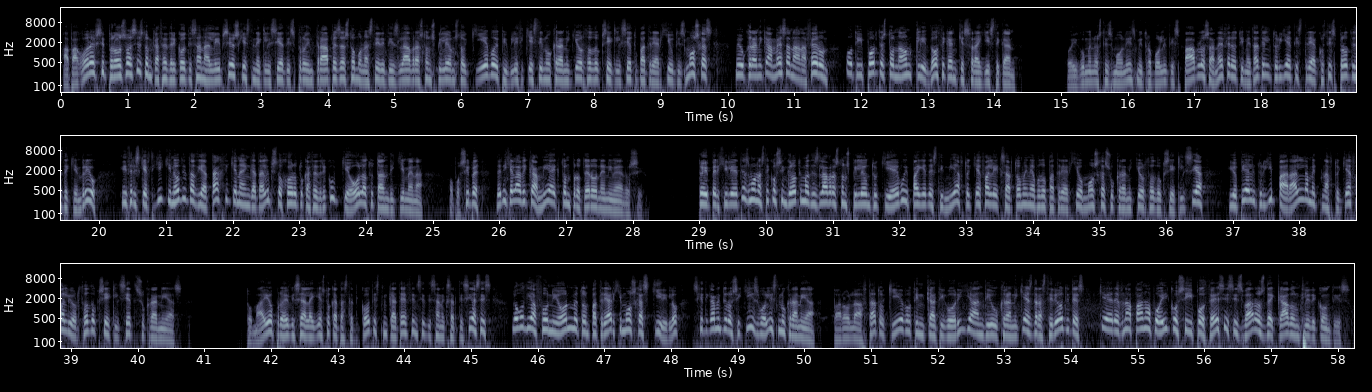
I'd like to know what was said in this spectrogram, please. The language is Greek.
Απαγόρευση πρόσβαση στον καθεδρικό της Αναλήψεως και στην εκκλησία της πρώην Τράπεζα στο μοναστήρι της Λάβρα των Σπηλαίων στο Κίεβο επιβλήθηκε στην Ουκρανική Ορθόδοξη Εκκλησία του Πατριαρχείου της Μόσχας, με ουκρανικά μέσα να αναφέρουν ότι οι πόρτες των ναών κλειδώθηκαν και σφραγίστηκαν. Ο ηγούμενος της Μονής Μητροπολίτης Παύλος ανέφερε ότι μετά τη λειτουργία της 31η Δεκεμβρίου η θρησκευτική κοινότητα διατάχθηκε να εγκαταλείψει το χώρο του καθεδρικού και όλα του τα αντικείμενα. Όπως είπε, δεν είχε λάβει καμία εκ των προτέρων ενημέρωση. Το υπερχιλιετές μοναστικό συγκρότημα της Λάβρα των Σπηλαίων του Κιέβου υπάγεται στη μία αυτοκέφαλη εξαρτώμενη από το Πατριαρχείο Μόσχας Ουκρανική Ορθόδοξη Εκκλησία, η οποία λειτουργεί παράλληλα με την αυτοκέφαλη Ορθόδοξη Εκκλησία της Ουκρανίας. Το Μάιο προέβησε αλλαγές στο καταστατικό της στην κατεύθυνση της ανεξαρτησίας της λόγω διαφωνιών με τον Πατριάρχη Μόσχας Κύριλο σχετικά με τη ρωσική εισβολή στην Ουκρανία. Παρ' όλα αυτά, το Κίεβο την κατηγορεί για αντιουκρανικές δραστηριότητες και ερευνά πάνω από 20 υποθέσεις εις βάρος δεκάδων κληρικών της.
